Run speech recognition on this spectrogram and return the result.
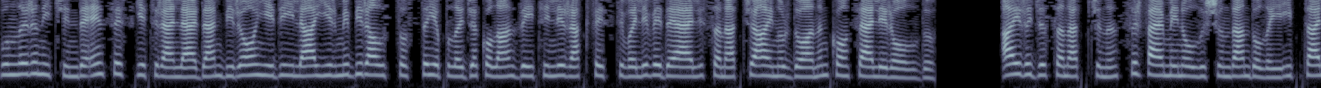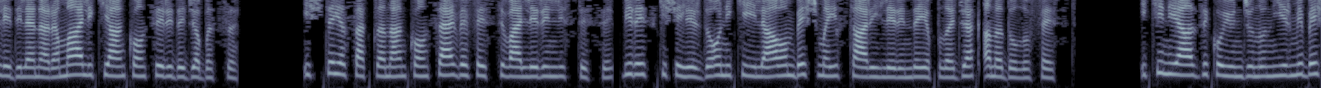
Bunların içinde en ses getirenlerden biri 17 ila 21 Ağustos'ta yapılacak olan Zeytinli Rock Festivali ve değerli sanatçı Aynur Doğan'ın konserleri oldu. Ayrıca sanatçının sırf Ermeni oluşundan dolayı iptal edilen Ara Malikyan konseri de cabası. İşte yasaklanan konser ve festivallerin listesi, bir Eskişehir'de 12 ila 15 Mayıs tarihlerinde yapılacak Anadolu Fest. 2 Niyazi Koyuncu'nun 25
